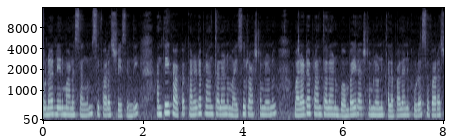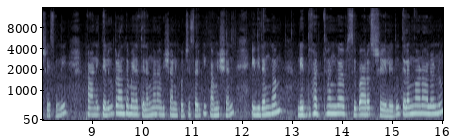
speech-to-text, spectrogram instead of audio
పునర్నిర్మాణ సంఘం సిఫారసు చేసింది. అంతేకాక కన్నడ ప్రాంతాలను మైసూర్ రాష్ట్రంలోను మరాఠా ప్రాంతాలను బొంబాయి రాష్ట్రంలోను కలపాలని కూడా సిఫారసు చేసింది. కానీ తెలుగు ప్రాంతమైన తెలంగాణ విషయానికి వచ్చేసరికి కమిషన్ ఈ విధంగా నిర్ద్వంద్వంగా సిఫారసు చేయలేదు. తెలంగాణలను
